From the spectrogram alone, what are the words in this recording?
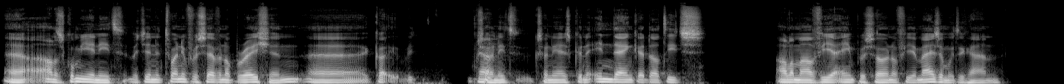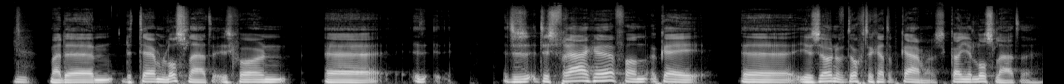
Uh, anders kom je hier niet. Weet je, in een 24-7 operation, kan, ik, zou niet, ik zou niet eens kunnen indenken dat iets allemaal via één persoon of via mij zou moeten gaan. Maar de, de term loslaten is gewoon. het, is, het is vragen van: oké, uh, je zoon of dochter gaat op kamers. Kan je loslaten?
